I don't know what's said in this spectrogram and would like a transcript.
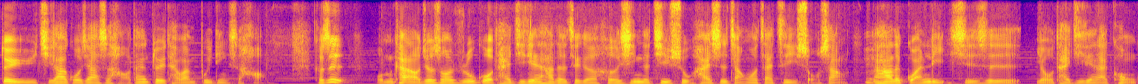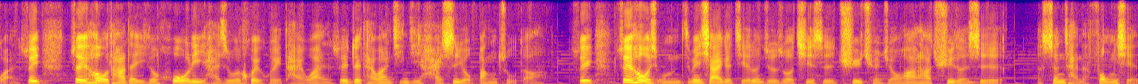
对于其他国家是好，但是对台湾不一定是好，可是。我们看啊，就是说，如果台积电它的这个核心的技术还是掌握在自己手上，那它的管理其实是由台积电来控管，所以最后它的一个获利还是会汇回台湾，所以对台湾经济还是有帮助的。所以最后我们这边下一个结论就是说，其实去全球化它去的是。生产的风险，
